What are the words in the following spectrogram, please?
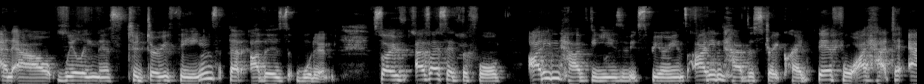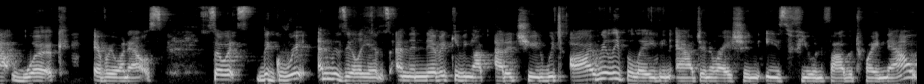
and our willingness to do things that others wouldn't. So, as I said before, I didn't have the years of experience, I didn't have the street cred, therefore, I had to outwork everyone else. So, it's the grit and resilience and the never giving up attitude, which I really believe in our generation is few and far between now.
